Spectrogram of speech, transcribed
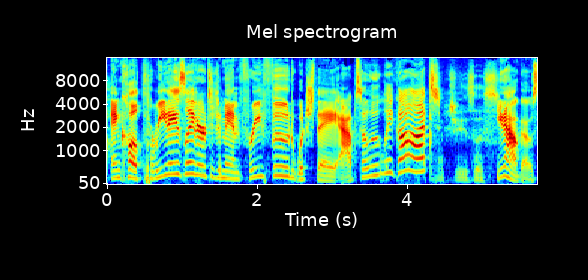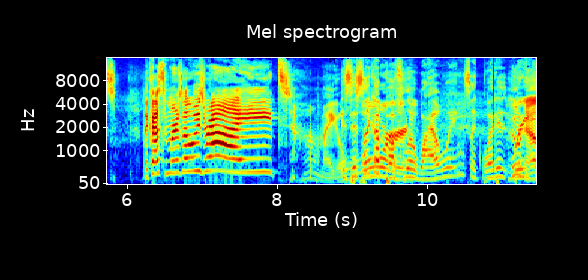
and called three days later to demand free food, which they absolutely got. Oh, Jesus. You know how it goes. The customer's always right. Oh my gosh. Is this like a Buffalo Wild Wings? Like what is? Who where you can-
